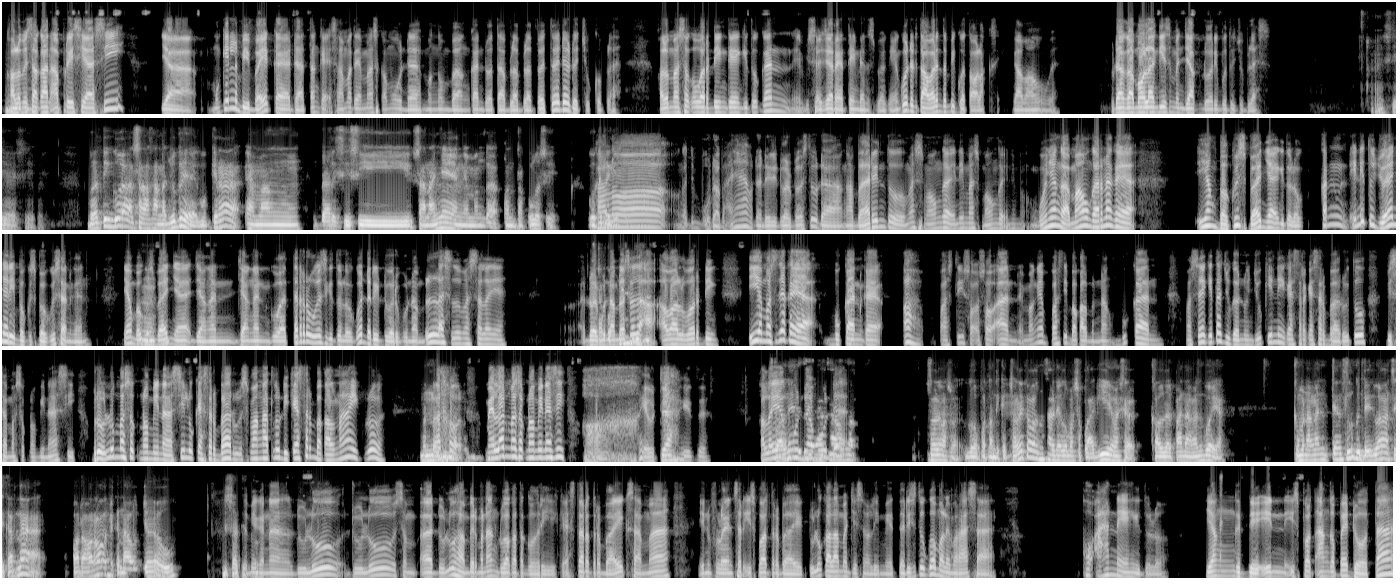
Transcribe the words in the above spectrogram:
Kalau Hmm. misalkan apresiasi, ya mungkin lebih baik kayak datang kayak selamat ya mas, kamu udah mengembangkan Dota bla bla bla itu udah udah cukup lah. Kalau masuk awarding kayak gitu kan ya bisa aja rating dan sebagainya. Gue udah ditawarin tapi gue tolak sih, nggak mau gue. Udah nggak mau lagi semenjak 2017. I see, I see. Berarti gue salah sangka juga ya. Gue kira emang dari sisi sananya yang emang gak kontak lu sih. Gua kira Kalau gitu. udah banyak, udah dari 2012 tuh udah ngabarin tuh, Mas mau nggak ini, Mas mau nggak ini. Gue nya nggak mau karena kayak yang bagus banyak gitu loh. Kan ini tujuannya nyari bagus-bagusan kan. Yang bagus Hmm. banyak, jangan jangan gua terus gitu loh. Gue dari 2016 tuh masalahnya. 2016 itu Takutnya a- awal wording. Iya maksudnya kayak bukan kayak ah pasti sok-sokan, emangnya pasti bakal menang. Bukan. Maksudnya kita juga nunjukin nih caster-caster baru tuh bisa masuk nominasi. Bro, lu masuk nominasi, lu caster baru, semangat lu di caster bakal naik, bro. Bener, Kalau. Melon masuk nominasi, oh, ya udah gitu. Kalau yang muda-muda, Soalnya mas, gue potong dikit. Soalnya kalau misalnya lu masuk lagi ya mas, kalau dari pandangan gue ya, kemenangan chance lu gede banget sih karena orang-orang lebih kenal jauh di saat lebih itu. kenal. Dulu, dulu, sem- eh, dulu hampir menang dua kategori, caster terbaik sama influencer e-sport terbaik. Dulu kalah sama Just No Limit. Dari situ gua mulai merasa, kok aneh gitu loh. Yang gedein e-sport anggapnya Dota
